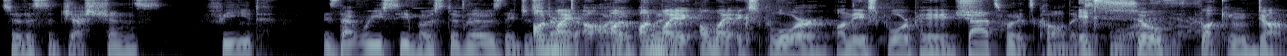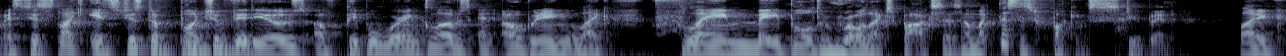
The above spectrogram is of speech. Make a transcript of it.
So the suggestions feed is that where you see most of those? They just on my to on, on my on my explore on the explore page. That's what it's called. it's Explore. so fucking dumb. It's just like it's just a bunch of videos of people wearing gloves and opening like flame mapled Rolex boxes. And I'm like, this is fucking stupid. Like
